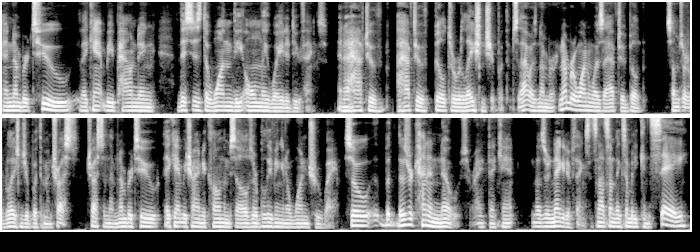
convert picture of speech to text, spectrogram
and number two, they can't be pounding, this is the one, the only way to do things. And I have to have, I have to have built a relationship with them. So that was number, number one was I have to have built some sort of relationship with them and trust trust in them. Number two, they can't be trying to clone themselves or believing in a one true way. So, but those are kind of no's, right? They can't those are negative things. It's not something somebody can say.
